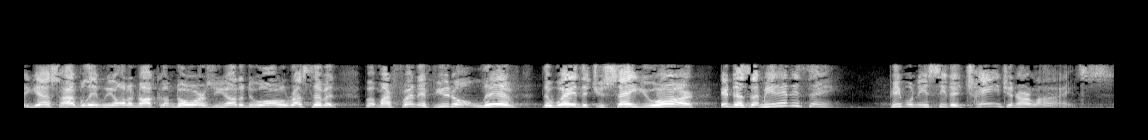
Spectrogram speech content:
yes, I believe we ought to knock on doors and you ought to do all the rest of it. But my friend, if you don't live the way that you say you are, it doesn't mean anything. People need to see the change in our lives.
